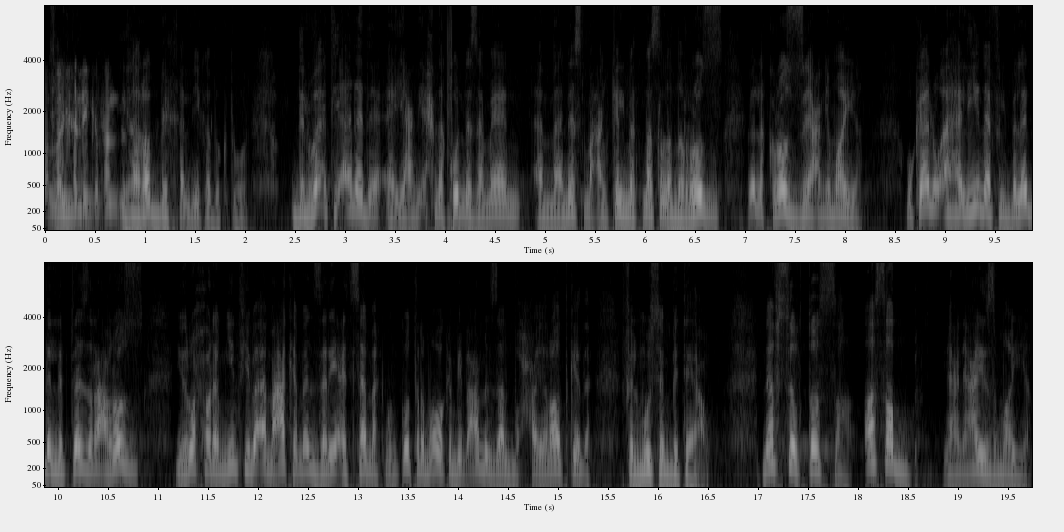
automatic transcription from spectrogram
الله يخليك يا فندم. يا رب يخليك يا دكتور. دلوقتي أنا يعني إحنا كنا زمان أما نسمع عن كلمة مثلا الرز يقول لك رز يعني مية. وكانوا أهالينا في البلاد اللي بتزرع رز يروحوا راميين فيه بقى معاه كمان زريعة سمك من كتر ما هو كان بيبقى عامل زي البحيرات كده في الموسم بتاعه. نفس القصة قصب يعني عايز مية.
